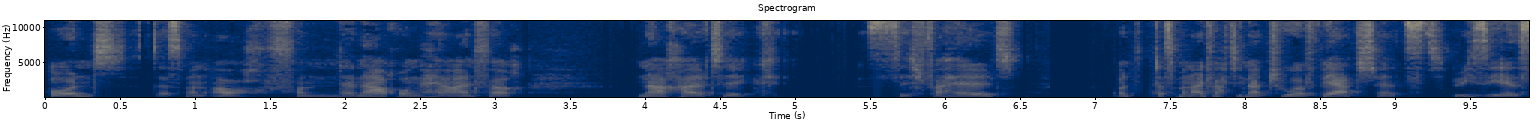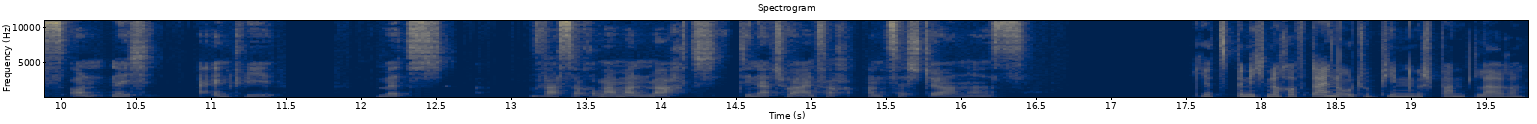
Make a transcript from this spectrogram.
und dass man auch von der Nahrung her einfach nachhaltig sich verhält und dass man einfach die Natur wertschätzt, wie sie ist und nicht irgendwie mit was auch immer man macht, die Natur einfach am Zerstören ist. Jetzt bin ich noch auf deine Utopien gespannt, Lara.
